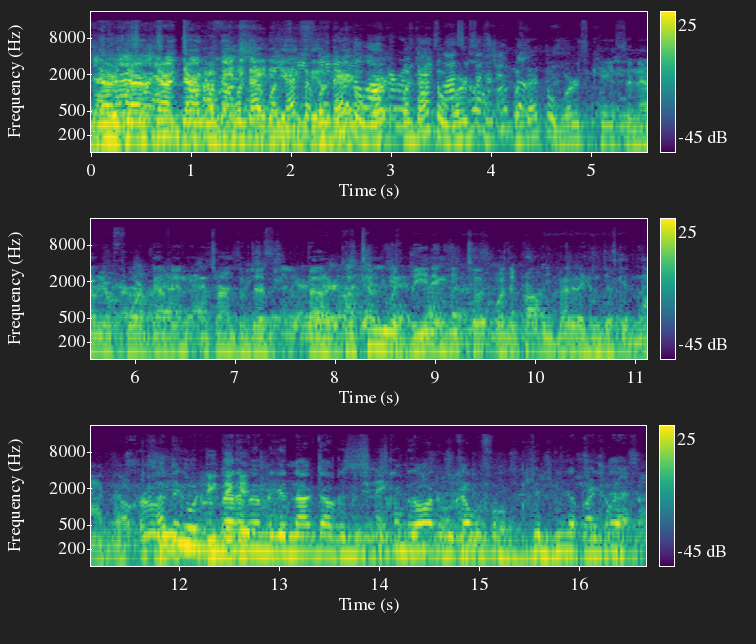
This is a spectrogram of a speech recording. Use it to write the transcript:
Derrick, Derrick, Derrick, Derrick, was that was that was that the, was that the In worst was that the worst question. was that the worst case scenario for Devin in terms of just the continuous beating he took? Was it probably better to him just get knocked out early? I think it would have Do you been better for him to get knocked out because it's, it's going to be hard to recover from getting beat up like that.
